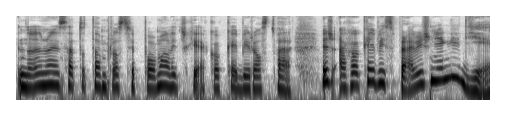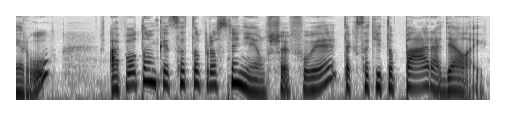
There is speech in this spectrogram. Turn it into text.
normálne sa to tam proste pomaličky ako keby roztvára. Vieš, ako keby spravíš niekde dieru a potom, keď sa to proste neušefuje, tak sa ti to pára ďalej.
